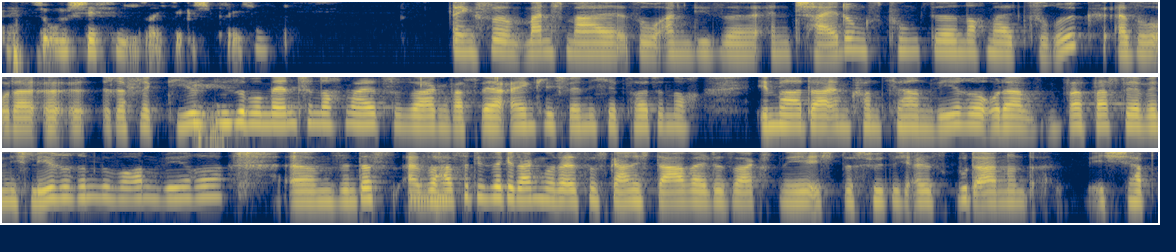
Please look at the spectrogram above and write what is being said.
das zu umschiffen, solche Gespräche. Denkst du manchmal so an diese Entscheidungspunkte nochmal zurück? Also oder äh, äh reflektierst mhm. diese Momente nochmal zu sagen, was wäre eigentlich, wenn ich jetzt heute noch immer da im Konzern wäre oder was wäre, wenn ich Lehrerin geworden wäre? Ähm, sind das, also mhm. hast du diese Gedanken oder ist das gar nicht da, weil du sagst, nee, ich, das fühlt sich alles gut an und ich habe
